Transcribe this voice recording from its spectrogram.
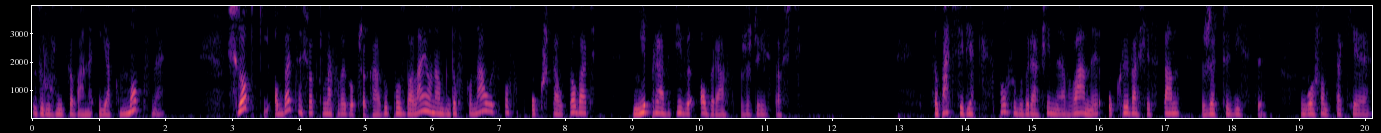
zróżnicowane i jak mocne. Środki, obecne środki masowego przekazu pozwalają nam w doskonały sposób ukształtować nieprawdziwy obraz rzeczywistości. Zobaczcie, w jaki sposób wyrafinowany ukrywa się stan rzeczywisty, głosząc takie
